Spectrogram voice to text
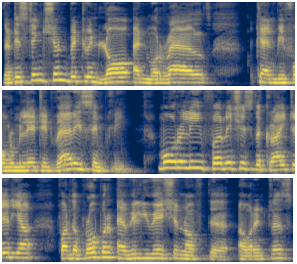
the distinction between law and morals can be formulated very simply. Morally furnishes the criteria for the proper evaluation of the, our interest.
